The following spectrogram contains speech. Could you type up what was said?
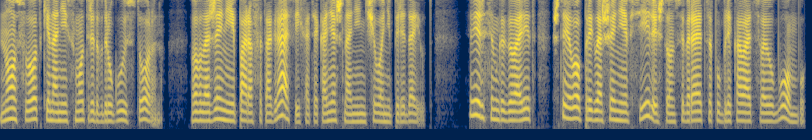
Но с лодки на ней смотрит в другую сторону. Во вложении пара фотографий, хотя, конечно, они ничего не передают. Вирсинга говорит, что его приглашение в силе, что он собирается публиковать свою бомбу,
